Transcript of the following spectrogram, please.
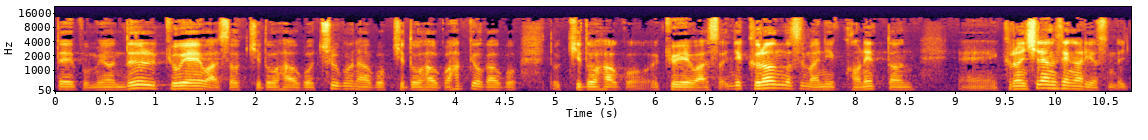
때 보면 늘 교회에 와서 기도하고 출근하고 기도하고 학교 가고 또 기도하고 교회에 와서 이제 그런 것을 많이 권했던 그런 신앙생활이었습니다.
